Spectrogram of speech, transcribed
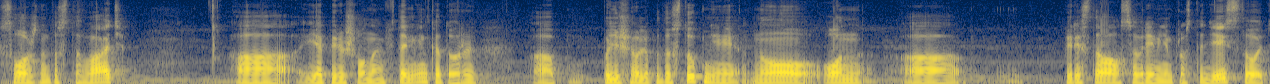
сложно доставать. А, я перешел на амфетамин, который а, подешевле, подоступнее, но он а, переставал со временем просто действовать.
